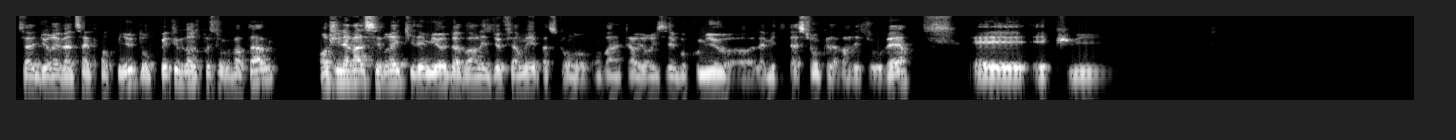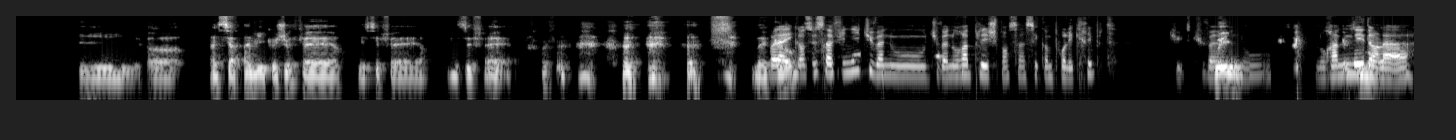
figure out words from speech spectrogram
ça va durer 25-30 minutes, donc mettez-vous dans une position confortable. En général, c'est vrai qu'il est mieux d'avoir les yeux fermés parce qu'on va intérioriser beaucoup mieux euh, la méditation que d'avoir les yeux ouverts. Et, et puis, euh, un certain ami que je vais faire, laissez faire, laissez faire. voilà, et quand ce sera fini, tu vas nous, tu vas nous rappeler, je pense. Hein, c'est comme pour les cryptes. Tu, tu vas nous, nous ramener dans la,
